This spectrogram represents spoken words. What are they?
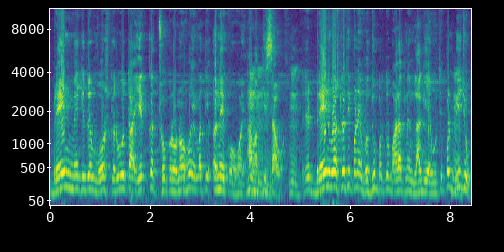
બ્રેઇન મેં કીધું એમ વોશ કરવું તો એક જ છોકરો ન હોય એમાંથી અનેકો હોય આવા કિસ્સાઓ. એટલે બ્રેઇન વોશ નથી પણ એ વધુ પડતું બાળકને એમ લાગી આવ્યું છે. પણ બીજું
